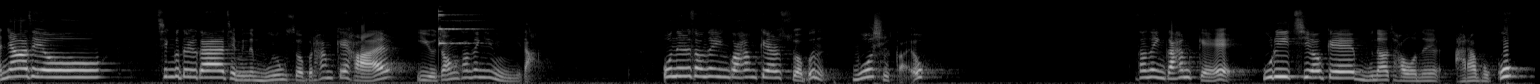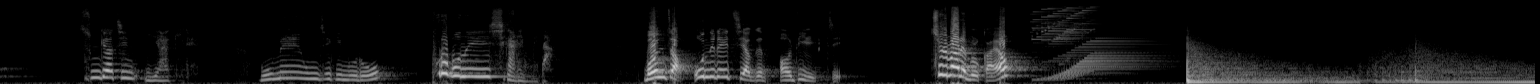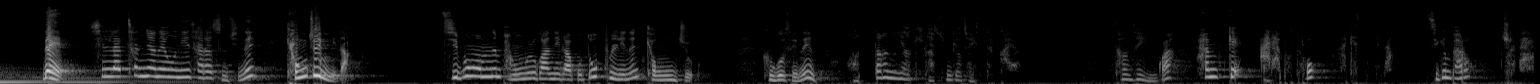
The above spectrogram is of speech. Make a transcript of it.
안녕하세요. 친구들과 재밌는 무용 수업을 함께 할 이유정 선생님입니다. 오늘 선생님과 함께 할 수업은 무엇일까요? 선생님과 함께 우리 지역의 문화 자원을 알아보고 숨겨진 이야기를 몸의 움직임으로 풀어보는 시간입니다. 먼저 오늘의 지역은 어디일지 출발해 볼까요? 신라 천년의 운이 살아 숨쉬는 경주입니다. 지붕 없는 박물관이라고도 불리는 경주. 그곳에는 어떤 이야기가 숨겨져 있을까요? 선생님과 함께 알아보도록 하겠습니다. 지금 바로 출발!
